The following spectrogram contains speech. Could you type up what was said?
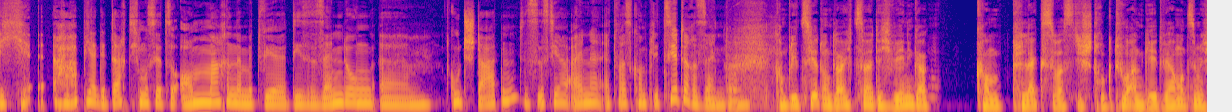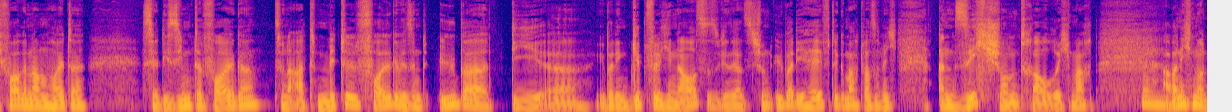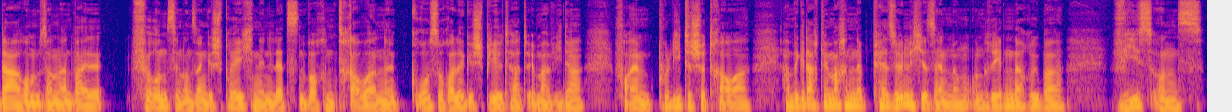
ich habe ja gedacht, ich muss jetzt so Om machen, damit wir diese Sendung ähm, gut starten. Das ist ja eine etwas kompliziertere Sendung. Kompliziert und gleichzeitig weniger komplex, was die Struktur angeht. Wir haben uns nämlich vorgenommen, heute ist ja die siebte Folge, so eine Art Mittelfolge. Wir sind über die äh, über den Gipfel hinaus. Also wir sind jetzt schon über die Hälfte gemacht, was mich an sich schon traurig macht. Mhm. Aber nicht nur darum, sondern weil für uns in unseren Gesprächen in den letzten Wochen Trauer eine große Rolle gespielt hat, immer wieder, vor allem politische Trauer, haben wir gedacht, wir machen eine persönliche Sendung und reden darüber, wie es uns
